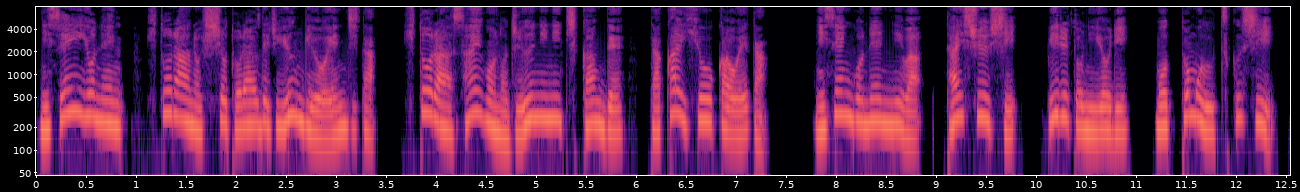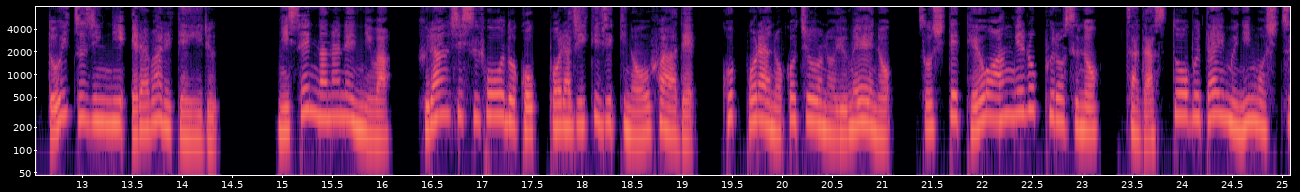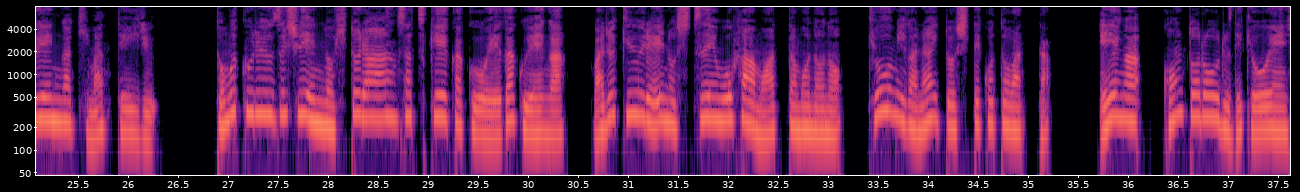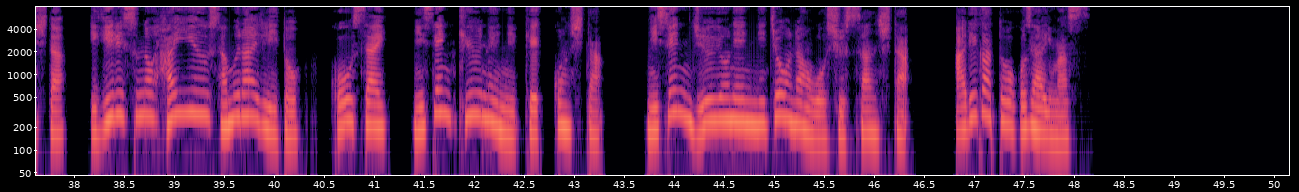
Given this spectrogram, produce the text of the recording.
2004年、ヒトラーの秘書トラウデ・リユンゲを演じた、ヒトラー最後の12日間で高い評価を得た。2005年には、大衆誌、ビルトにより、最も美しいドイツ人に選ばれている。2007年には、フランシス・フォード・コッポラ直々のオファーで、コッポラの胡蝶の夢への、そしてテオ・アンゲロプロスのザ・ダスト・オブ・タイムにも出演が決まっている。トム・クルーズ主演のヒトラー暗殺計画を描く映画、ワルキューレへの出演オファーもあったものの、興味がないとして断った。映画、コントロールで共演したイギリスの俳優サムライリーと交際、2009年に結婚した。2014年に長男を出産した。ありがとうございます。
